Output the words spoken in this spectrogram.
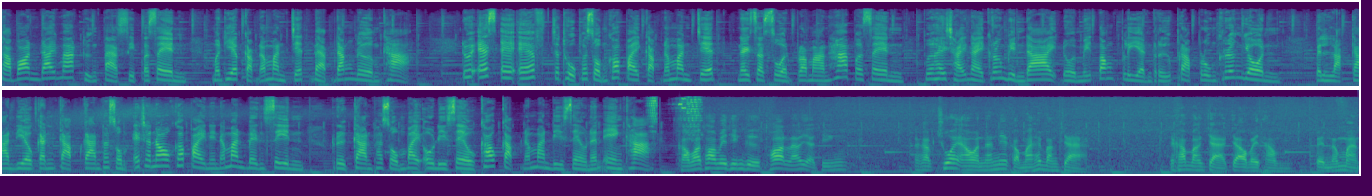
คาร์บอนได้มากถึง 80%เมื่อเทียบกับน้ำมันเจ็ตแบบดั้งเดิมค่ะ โดย SAF จะถูกผสมเข้าไปกับน้ำมันเจ็ตในสัดส่วนประมาณ 5%เพื่อให้ใช้ในเครื่องบินได้ โดยไม่ต้องเปลี่ยนหรือปรับปรุงเครื่องยนต์ เป็นหลักการเดียวกันกับการผสมเอทานอลเข้าไปในน้ำมันเบนซิน หรือการผสมไบโอดีเซลเข้ากับน้ำมันดีเซลนั่นเองค่ะคำว่าทอดไม่ทิ้งคือทอดแล้วอย่าทิ้งนะครับช่วยเอาอันนั้นเนี่ยกลับมาให้บางจากนะครับบางจากจะเอาไปทำเป็นน้ำมัน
